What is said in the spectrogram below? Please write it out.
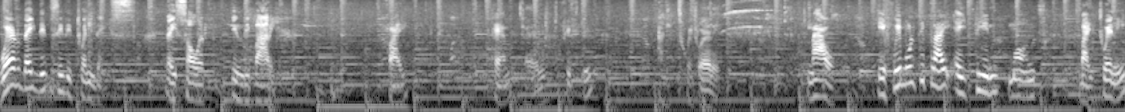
Where they did see the 20 days, they saw it in the body. 5, 10, 10, 15, and 20. 20. Now, if we multiply 18 months by 20,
